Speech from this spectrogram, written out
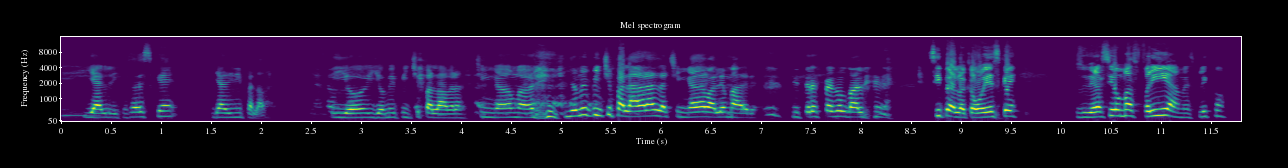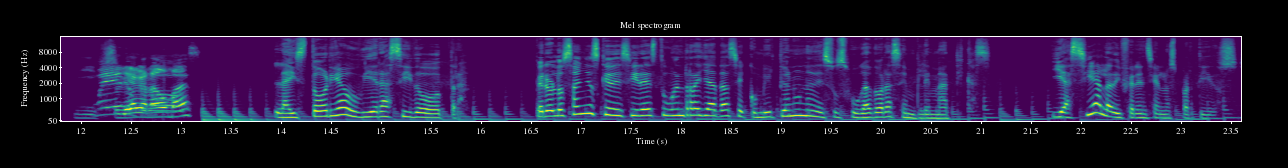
Y ya le dije, ¿sabes qué? Ya di mi palabra. Y yo, y yo mi pinche palabra, chingada madre. Yo mi pinche palabra, la chingada vale madre. Ni tres pesos vale. Sí, pero lo que voy es que pues, hubiera sido más fría, ¿me explico? Y pues, Bueno, hubiera ganado pero- más. La historia hubiera sido otra. Pero los años que Desiree estuvo en Rayada se convirtió en una de sus jugadoras emblemáticas. Y hacía la diferencia en los partidos.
